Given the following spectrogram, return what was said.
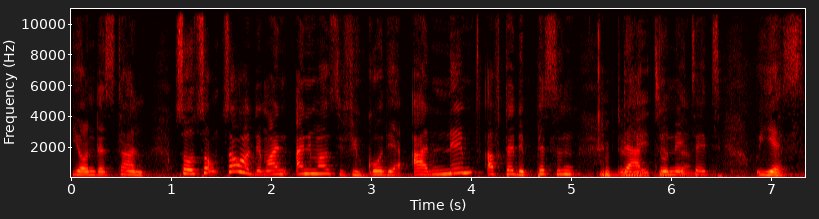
You understand? So some some of the animals, if you go there, are named after the person Who that donated them. donated. Yes,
